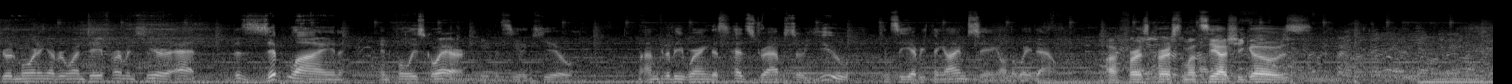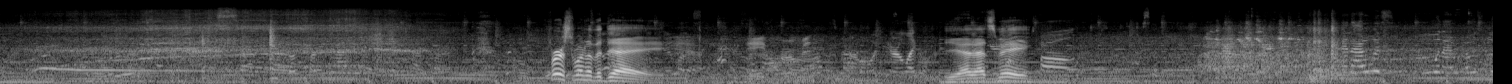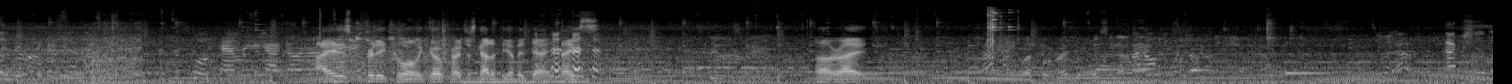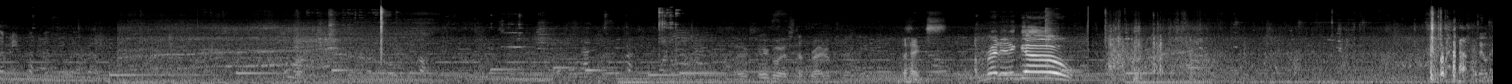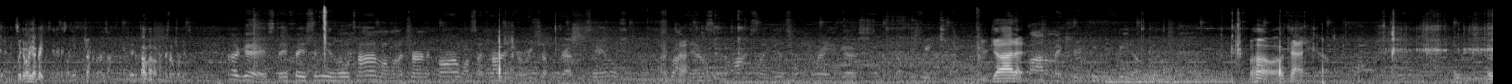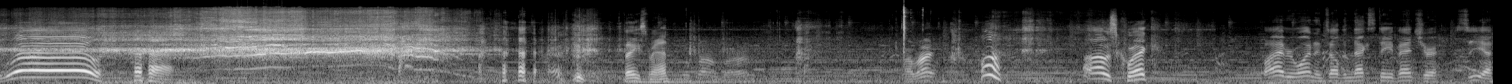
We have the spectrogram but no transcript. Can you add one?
Good morning, everyone. Dave Herman here at the zip line in Foley Square. You can see the queue. I'm going to be wearing this head strap so you can see everything I'm seeing on the way down. Our first person, let's see how she goes. First one of the day. Dave Herman. If you're like Yeah, that's me. Got going on. I, it's pretty cool. The GoPro just got it the other day. Thanks. All right. Left foot, right foot facing out. Actually, let me put this. Okay, go ahead, step right up there. Thanks. I'm ready to go. Okay, stay facing me the whole time. I'm going to turn the car. Once I turn it, you'll reach up and grab these handles. Squat Okay. down, sit in the harness like this, and you're ready to go. Just feet. You got it. Bottom, make sure you keep your feet up. Oh, okay. Whoa! Thanks, man. No problem, bro. All right. Whew. Oh, that was quick. Bye, everyone. Until the next DAVEnture. See ya.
